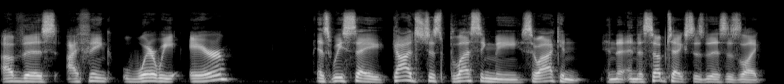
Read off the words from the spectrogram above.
of this, I think where we err as we say, God's just blessing me so I can, and the, and the subtext is this is like,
